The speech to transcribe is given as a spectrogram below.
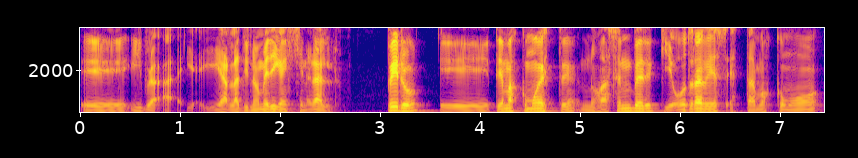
eh, y, a Latinoamérica en general. Pero temas como este nos hacen ver que otra vez estamos como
